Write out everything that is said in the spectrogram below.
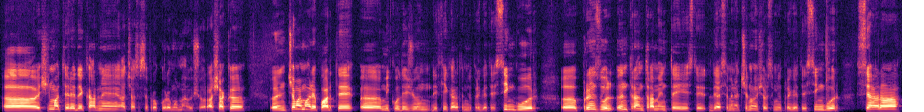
Uh, și în materie de carne aceasta se procură mult mai ușor. Așa că în cea mai mare parte, uh, micul dejun de fiecare dată mi-l pregătesc singur, uh, prânzul între antrenamente este de asemenea cel mai ușor să mi-l pregătesc singur, seara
